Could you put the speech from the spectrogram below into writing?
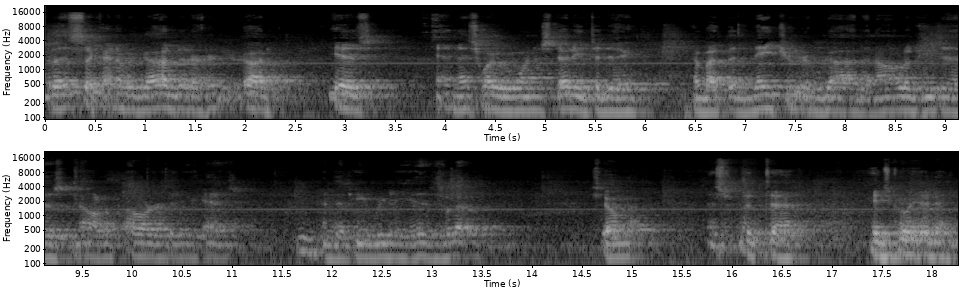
So that's the kind of a God that our God is. And that's why we want to study today about the nature of God and all that He does and all the power that He has and that He really is love. So let's let uh, kids go ahead and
